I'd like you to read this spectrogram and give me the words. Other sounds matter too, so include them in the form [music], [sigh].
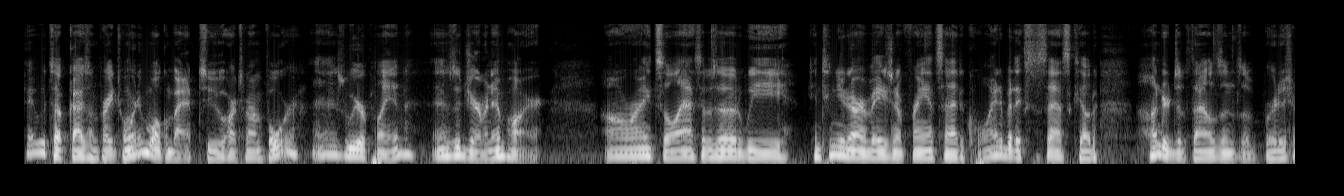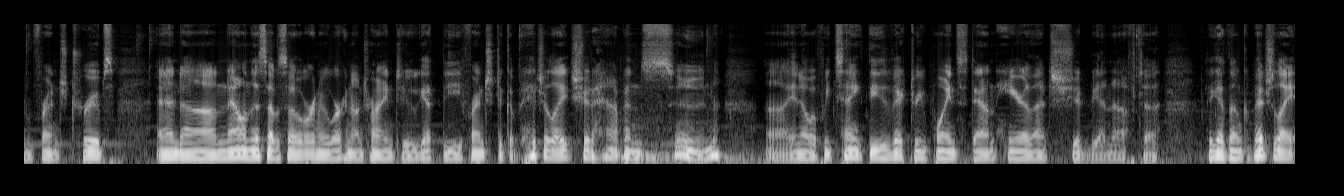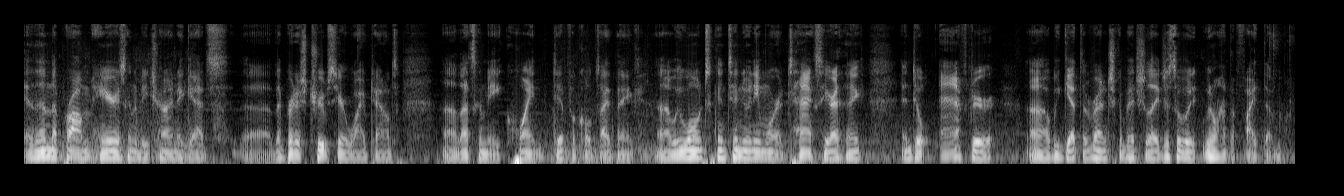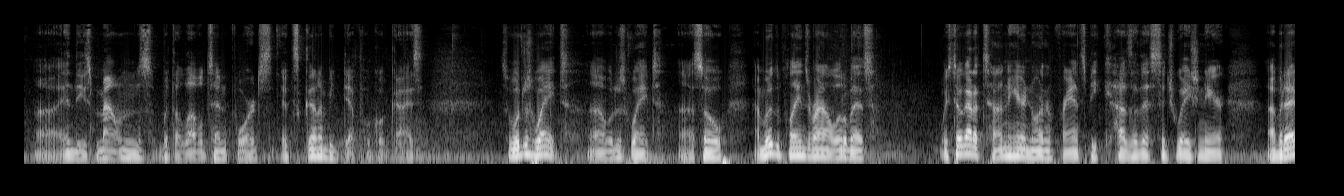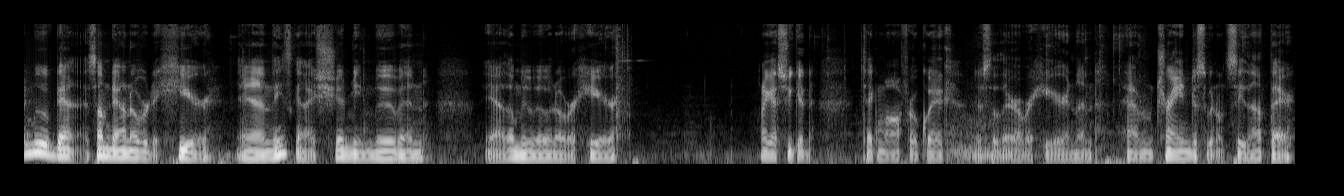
Hey, what's up, guys? I'm Praetorian, and welcome back to Hearts of Iron 4 as we are playing as the German Empire. Alright, so last episode we continued our invasion of France, had quite a bit of success, killed hundreds of thousands of British and French troops, and uh, now in this episode we're going to be working on trying to get the French to capitulate. Should happen soon. Uh, you know, if we tank these victory points down here, that should be enough to to get them capitulate. And then the problem here is going to be trying to get uh, the British troops here wiped out. Uh, that's going to be quite difficult, I think. Uh, we won't continue any more attacks here, I think, until after uh, we get the French capitulate, just so we, we don't have to fight them uh, in these mountains with the level 10 forts. It's going to be difficult, guys. So we'll just wait. Uh, we'll just wait. so I moved the planes around a little bit. We still got a ton here in northern France because of this situation here, but I moved down, some down over to here and these guys should be moving. Yeah, they'll be moving over here. I guess you could take them off real quick, just so they're over here, and then have them trained just so we don't see that there.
